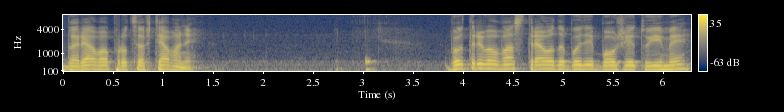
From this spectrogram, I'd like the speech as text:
дарява процъфтяване. Вътре във вас трябва да бъде Божието име,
